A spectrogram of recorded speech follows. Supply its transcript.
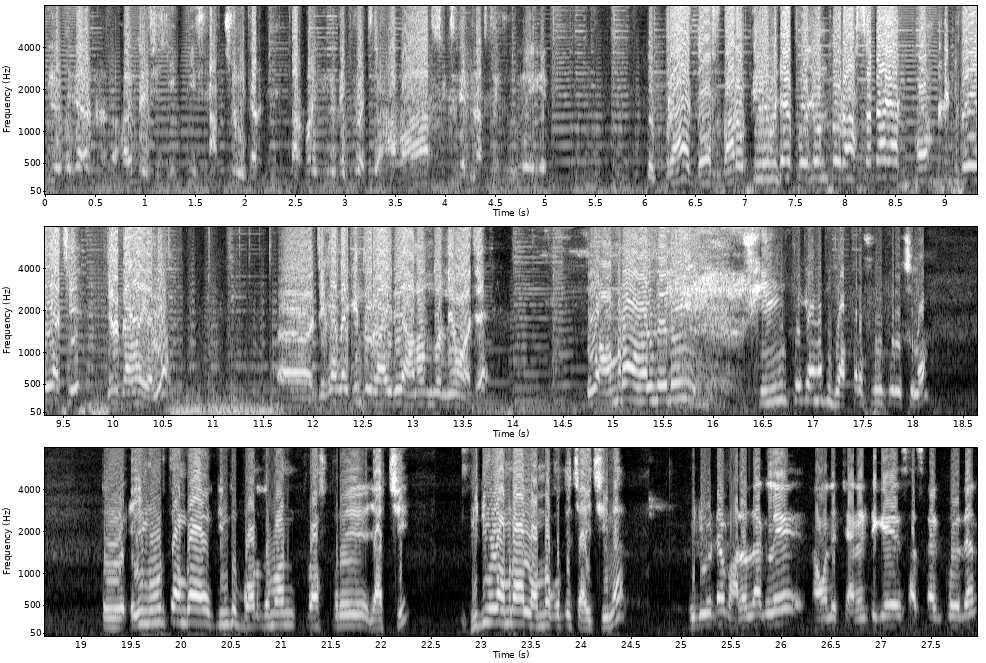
কিলোমিটার হয়তো এসেছি, কি সাতশো মিটার তারপরে কিন্তু দেখতে পাচ্ছি আবার সিক্স লেন রাস্তা শুরু হয়ে গেছে। তো প্রায় দশ বারো কিলোমিটার পর্যন্ত রাস্তাটা কমপ্লিট হয়ে গেছে, যেটা দেখা গেল। যেখানে কিন্তু রাইডে আনন্দ নেওয়া যায়। তো আমরা অলরেডি সিঙ্গুর থেকে আমাদের যাত্রা শুরু করেছিলাম। তো এই মুহূর্তে আমরা কিন্তু বর্ধমান ক্রস করে যাচ্ছি। ভিডিও আমরা লম্বা করতে চাইছি না। ভিডিওটা ভালো লাগলে আমাদের চ্যানেলটিকে সাবস্ক্রাইব করে দেন।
